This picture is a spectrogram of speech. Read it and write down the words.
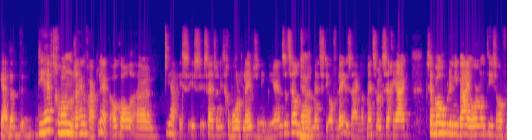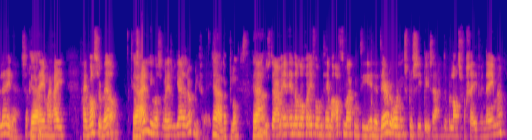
ja dat, die heeft gewoon zijn of haar plek. Ook al eh, ja, is, is, zijn ze niet geboren of leven ze niet meer. En het is hetzelfde Ja. met mensen die overleden zijn. Dat mensen wel eens zeggen, ja, ik, ik zet mijn opa er niet bij hoor, want die is overleden. Dan zeg ik, Ja. nee, maar hij, hij was er wel. Als Ja. hij er niet was geweest, was jij er ook niet geweest. ja dat klopt. Ja. Ja. dus daarom, en, en dan nog even om het helemaal af te maken met die in het derde ordeningsprincipe is eigenlijk de balans van geven en nemen.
